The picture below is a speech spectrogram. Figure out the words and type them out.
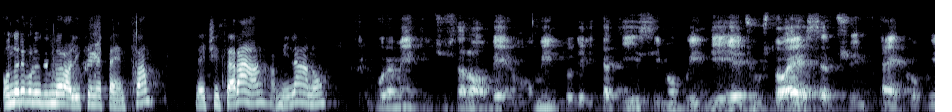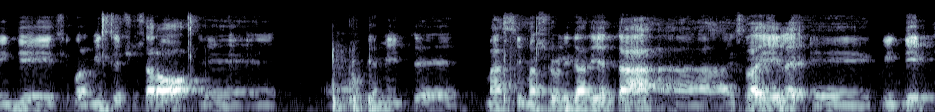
Onorevole Gumeroli, che ne pensa? Lei ci sarà a Milano? Sicuramente ci sarò, beh, è un momento delicatissimo, quindi è giusto esserci, ecco, quindi sicuramente ci sarò, e, eh, ovviamente massima solidarietà a Israele e quindi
